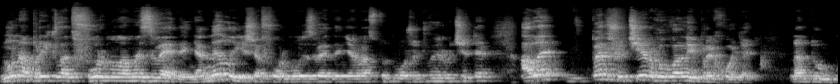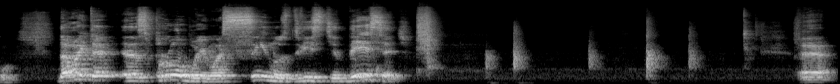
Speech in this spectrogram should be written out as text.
ну, наприклад, формулами зведення. Не лише формули зведення нас тут можуть виручити, але в першу чергу вони приходять на думку. Давайте е, спробуємо синус 210 е,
